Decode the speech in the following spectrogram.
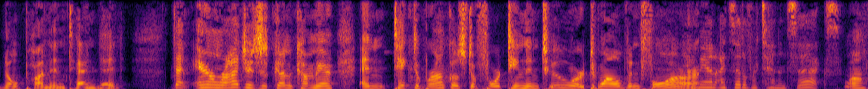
no pun intended, that Aaron Rodgers is going to come here and take the Broncos to 14 and 2 or 12 and 4. Man, I'd settle for ten and six. Well,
